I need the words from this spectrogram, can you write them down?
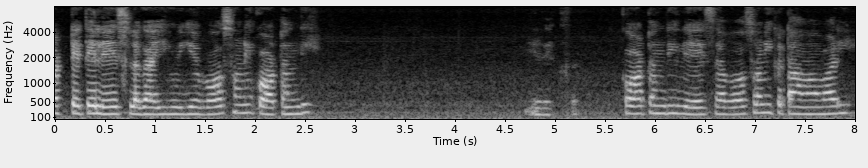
ਦੁਪੱਟੇ ਤੇ ਲੇਸ ਲਗਾਈ ਹੋਈ ਹੈ, ਬਹੁਤ ਸੋਹਣੀ ਕਾਟਨ ਦੀ। ਇਹ ਦੇਖੋ ਕਾਟਨ ਦੀ ਲੇਸ ਹੈ ਬਹੁਤ ਸੋਹਣੀ ਕਟਾਵਾਂ ਵਾਲੀ,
